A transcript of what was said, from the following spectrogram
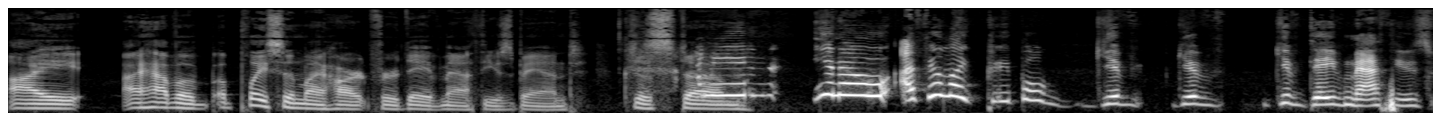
I I have a, a place in my heart for Dave Matthews Band. Just um, I mean, you know, I feel like people give give give Dave Matthews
